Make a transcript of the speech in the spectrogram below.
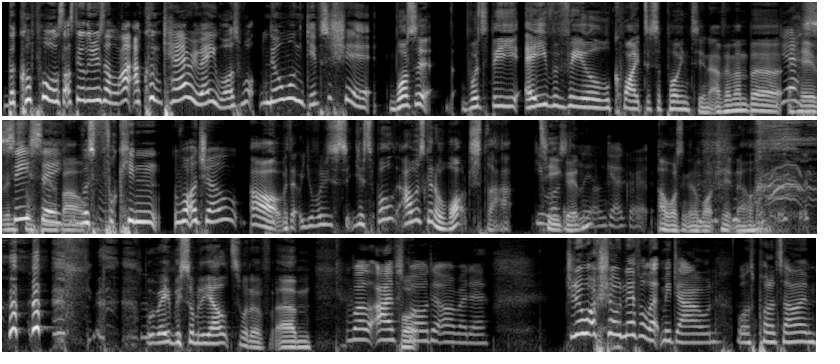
the couples. That's the only reason I like. I couldn't care who A was. What? No one gives a shit. was it was the A reveal quite disappointing? I remember Yes, hearing something about. was fucking what a joke. oh, you you you spoiled. I was going to watch that. You Tegan. Leon. Get a grip. I wasn't going to watch it. No. but maybe somebody else would have. Um, Well, I've But- spoiled it already. Do you know what show never let me down? Once upon a time.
